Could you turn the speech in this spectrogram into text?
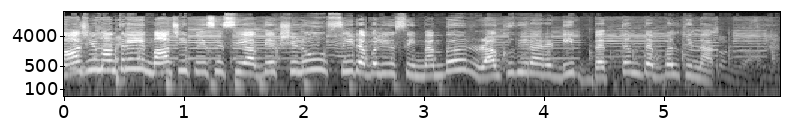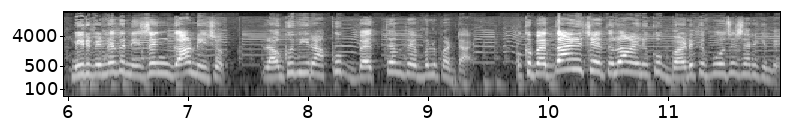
మాజీ మంత్రి మాజీ పీసీసీ అధ్యక్షులు సిడబ్ల్యూసి మెంబర్ రఘువీరారెడ్డి బెత్తం దెబ్బలు తిన్నారు. మీరు విన్నది నిజంగా నిజం. రఘువీరాకు బెత్తం దెబ్బలు పడ్డాయి. ఒక పెద్ద ఆయన చేతిలో ఆయనకు బడితి పూజ జరిగింది.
